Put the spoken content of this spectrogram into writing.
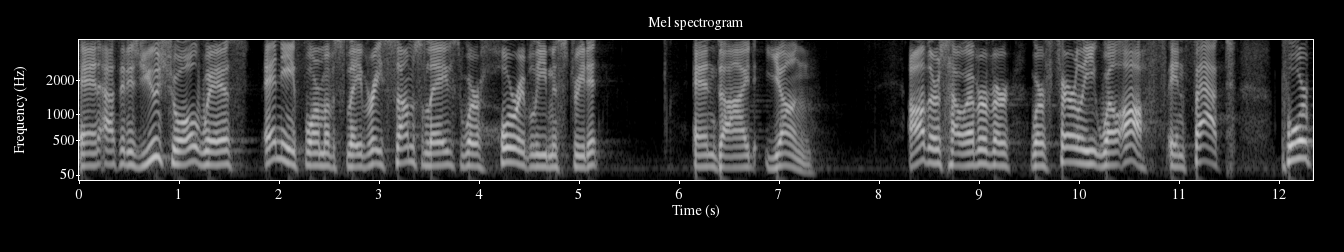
And as it is usual with any form of slavery, some slaves were horribly mistreated, and died young. Others, however, were, fairly well off. In fact, poor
